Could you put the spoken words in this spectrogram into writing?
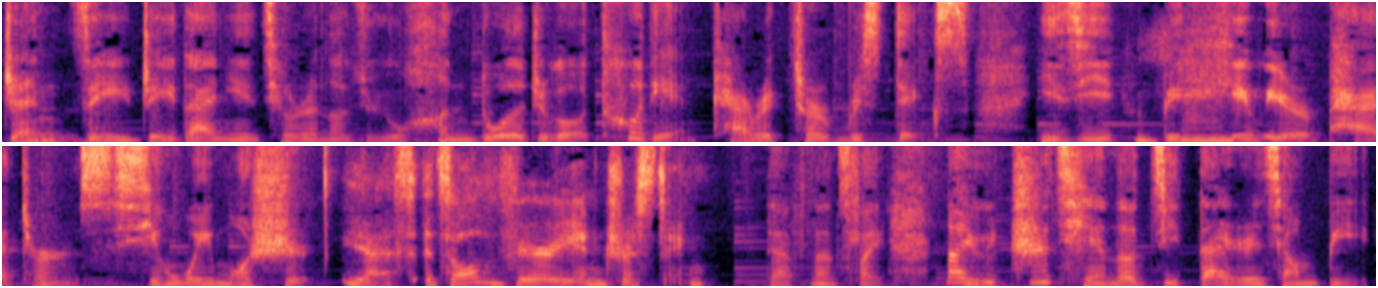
，Gen Z 这一代年轻人呢，就有很多的这个特点 characteristics 以及 behavior patterns 行为模式。Yes, it's all very interesting. Definitely，那与之前的几代人相比，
